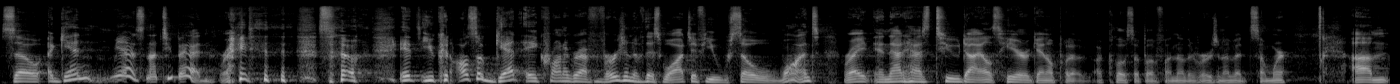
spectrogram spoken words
So again, yeah, it's not too bad, right? so it you can also get a chronograph version of this watch if you so want, right? And that has two dials here. Again, I'll put a, a close up of another version of it somewhere. Um,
